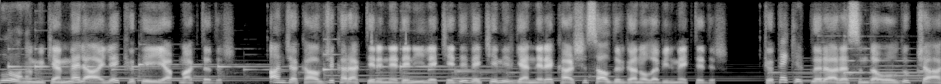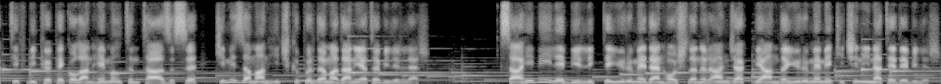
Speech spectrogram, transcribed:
Bu onu mükemmel aile köpeği yapmaktadır. Ancak avcı karakteri nedeniyle kedi ve kemirgenlere karşı saldırgan olabilmektedir. Köpek ırkları arasında oldukça aktif bir köpek olan Hamilton tazısı, kimi zaman hiç kıpırdamadan yatabilirler. Sahibiyle birlikte yürümeden hoşlanır ancak bir anda yürümemek için inat edebilir.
